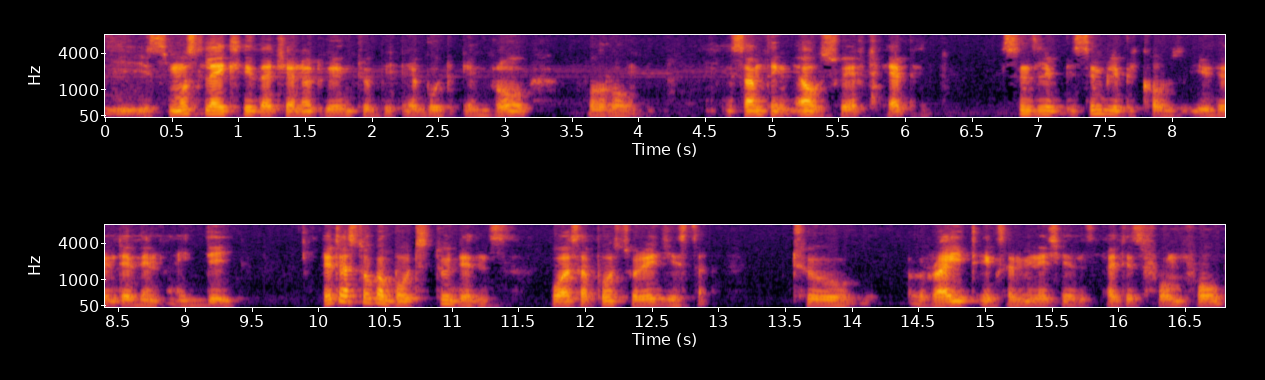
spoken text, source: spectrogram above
it's most likely that you're not going to be able to enroll or something else will have to happen simply, simply because you don't have an ID. Let us talk about students who are supposed to register to write examinations, that is Form 4,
